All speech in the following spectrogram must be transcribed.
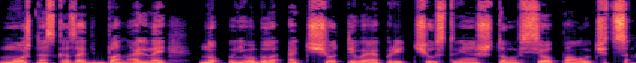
можно сказать банальной, но у него было отчетливое предчувствие, что все получится.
